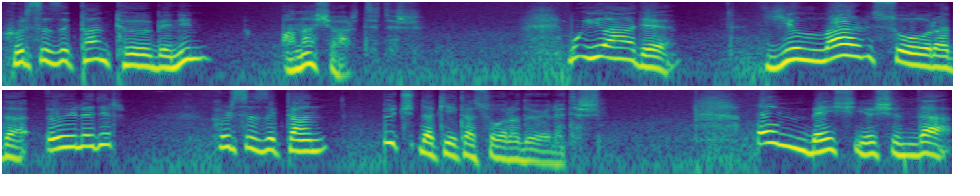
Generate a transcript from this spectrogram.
hırsızlıktan tövbenin ana şartıdır. Bu iade yıllar sonra da öyledir. Hırsızlıktan 3 dakika sonra da öyledir. 15 yaşında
